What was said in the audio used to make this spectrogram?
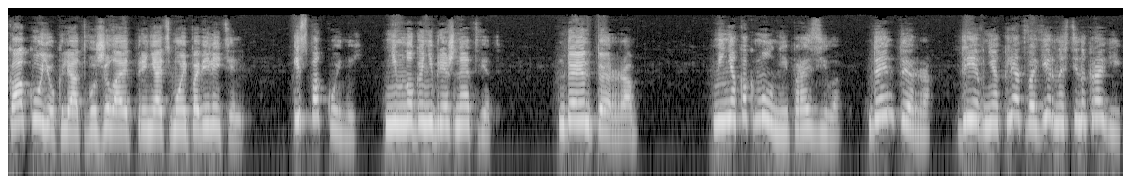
«Какую клятву желает принять мой повелитель?» И спокойный, немного небрежный ответ. «Деэнтерра!» Меня как молнией поразило. Деэнтерра, древняя клятва верности на крови,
